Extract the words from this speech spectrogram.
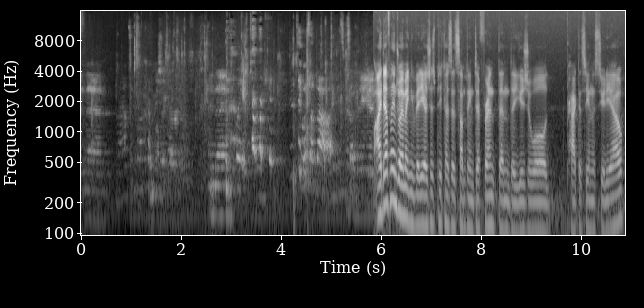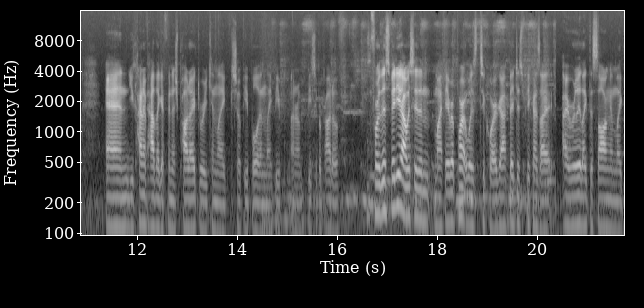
And then. And then. I definitely enjoy making videos just because it's something different than the usual practicing in the studio. And you kind of have like a finished product where you can like show people and like be I don't know be super proud of. For this video, I would say that my favorite part was to choreograph it just because I I really like the song and like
